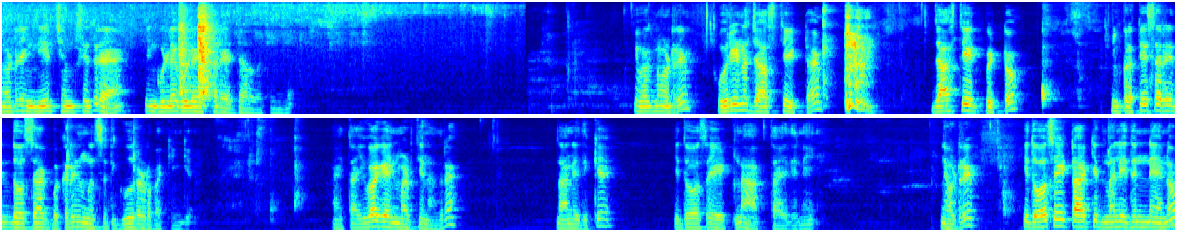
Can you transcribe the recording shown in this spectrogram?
ನೋಡ್ರಿ ಹಿಂಗೆ ನೀರು ಚಿಮ್ಸಿದ್ರೆ ಹಿಂಗೆ ಗುಳ್ಳೆ ಗುಳ್ಳೆ ಥರ ಎದ್ದಾಳ್ಬೇಕು ಹಿಂಗೆ. ಇವಾಗ ನೋಡಿರಿ, ಉರಿನ ಜಾಸ್ತಿ ಇಟ್ಟೆ ಜಾಸ್ತಿ ಇಟ್ಬಿಟ್ಟು ಹಿಂಗೆ ಪ್ರತಿ ಸರಿ ದೋಸೆ ಹಾಕ್ಬೇಕಾದ್ರೆ ಹಿಂಗೆ ಒಂದ್ಸತಿ ಗೂರಾಡ್ಬೇಕು ಹಿಂಗೆ. ಆಯಿತಾ? ಇವಾಗ ಏನು ಮಾಡ್ತೀನಿ ಅಂದರೆ ನಾನು ಇದಕ್ಕೆ ಈ ದೋಸೆ ಹಿಟ್ಟನ್ನ ಹಾಕ್ತಾಯಿದ್ದೀನಿ ನೋಡಿರಿ, ಈ ದೋಸೆ ಹಿಟ್ಟು ಹಾಕಿದ್ಮೇಲೆ ಇದನ್ನೇನು,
